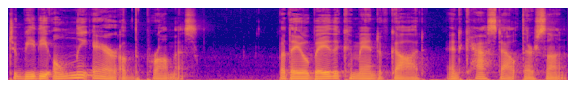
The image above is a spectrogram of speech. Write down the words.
to be the only heir of the promise. But they obey the command of God and cast out their son.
